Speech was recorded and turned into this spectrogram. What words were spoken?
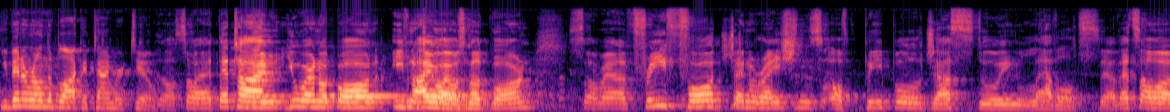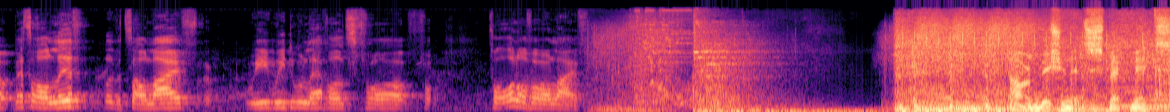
you've been around the block a time or two. So, at that time, you were not born, even I was not born. So there are three, four generations of people just doing levels. Yeah, that's our that's our live, that's our life. We, we do levels for, for, for all of our life. Mission at Spec Mix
